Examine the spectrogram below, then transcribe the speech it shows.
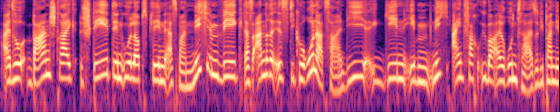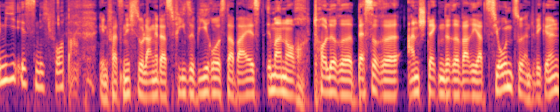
Also Bahnstreik steht den Urlaubsplänen erstmal nicht im Weg. Das andere ist die Corona-Zahlen. Die gehen eben nicht einfach überall runter. Also die Pandemie ist nicht vorbei. Jedenfalls nicht, solange das fiese Virus dabei ist, immer noch tollere, bessere, ansteckendere weitere Variationen zu entwickeln.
